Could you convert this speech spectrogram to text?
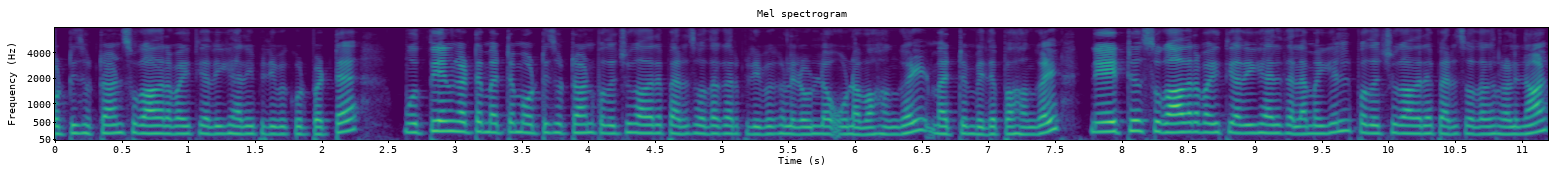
ஒட்டிசுட்டான் சுகாதார வைத்திய அதிகாரி பிரிவுக்குட்பட்ட முத்தியன்கட்டு மற்றும் ஒட்டிசுட்டான் பொது சுகாதார பரிசோதகர் பிரிவுகளில் உள்ள உணவகங்கள் மற்றும் விதப்பகங்கள். நேற்று சுகாதார வைத்திய அதிகாரி தலைமையில் பொது சுகாதார பரிசோதகர்களினால்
